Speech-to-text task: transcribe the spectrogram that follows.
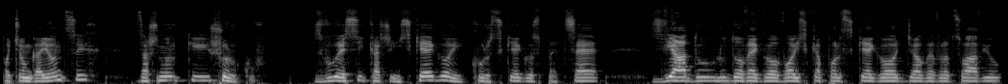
pociągających za sznurki szurków z WSI Kaczyńskiego i Kurskiego z PC, zwiadu Ludowego Wojska Polskiego, oddział we Wrocławiu,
